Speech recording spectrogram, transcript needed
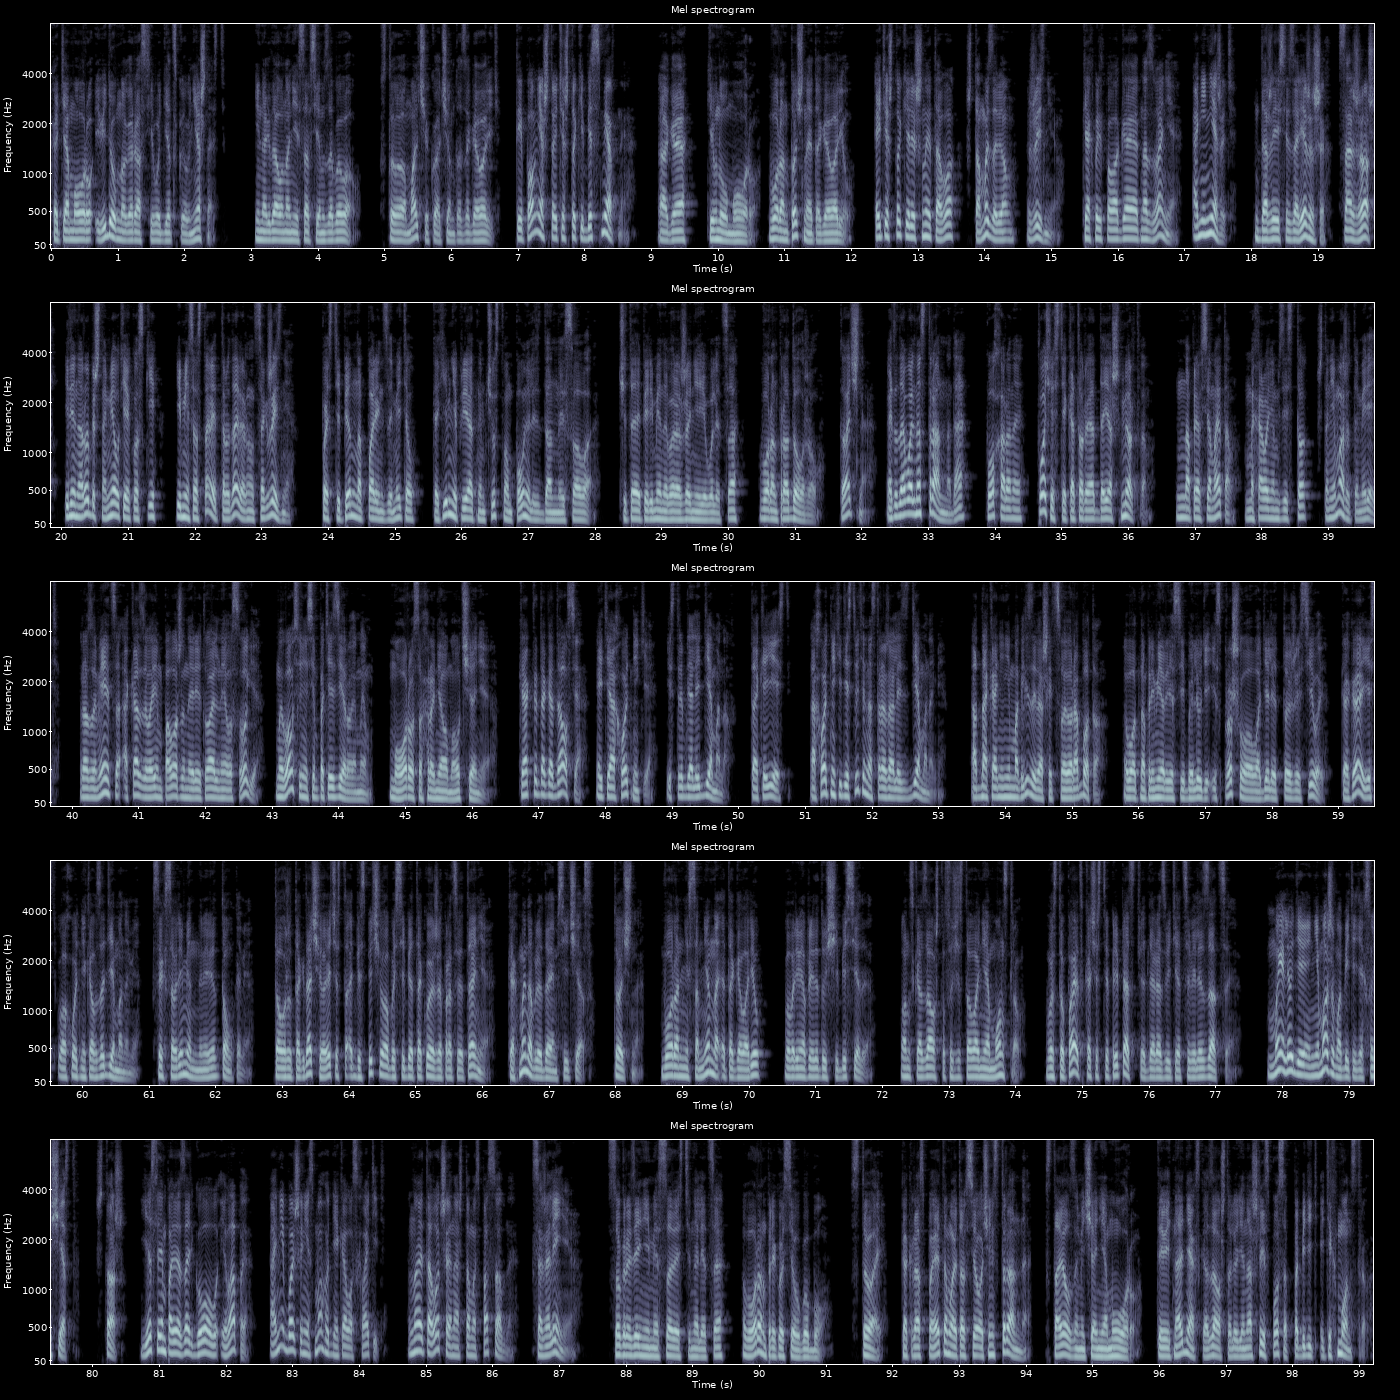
Хотя Моуру и видел много раз его детскую внешность, иногда он о ней совсем забывал. Стоило мальчику о чем-то заговорить. «Ты помнишь, что эти штуки бессмертны?» «Ага», – кивнул Моуру. Ворон точно это говорил. «Эти штуки лишены того, что мы зовем жизнью. Как предполагает название, они нежить. Даже если зарежешь их, сожжешь или нарубишь на мелкие куски, им не составит труда вернуться к жизни». Постепенно парень заметил, каким неприятным чувством полнились данные слова. Читая перемены выражения его лица, Ворон продолжил. «Точно. Это довольно странно, да? Похороны, почести, которые отдаешь мертвым. Но при всем этом мы хороним здесь то, что не может умереть. Разумеется, оказывая им положенные ритуальные услуги, мы вовсе не симпатизируем им». Моро сохранял молчание. «Как ты догадался, эти охотники истребляли демонов. Так и есть. Охотники действительно сражались с демонами. Однако они не могли завершить свою работу. Вот, например, если бы люди из прошлого владели той же силой, какая есть у охотников за демонами, с их современными винтовками, то уже тогда человечество обеспечило бы себе такое же процветание, как мы наблюдаем сейчас. Точно. Ворон, несомненно, это говорил во время предыдущей беседы. Он сказал, что существование монстров выступает в качестве препятствия для развития цивилизации. Мы, люди, не можем убить этих существ. Что ж, если им повязать голову и лапы, они больше не смогут никого схватить. Но это лучшее, на что мы способны. К сожалению. С угрызениями совести на лице, ворон прикусил губу. «Стой. Как раз поэтому это все очень странно», – вставил замечание Муору. «Ты ведь на днях сказал, что люди нашли способ победить этих монстров».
